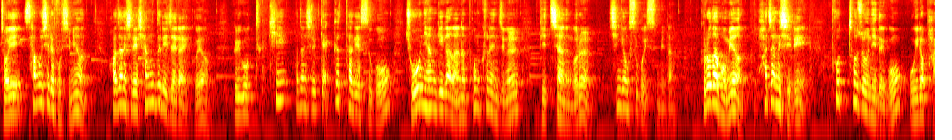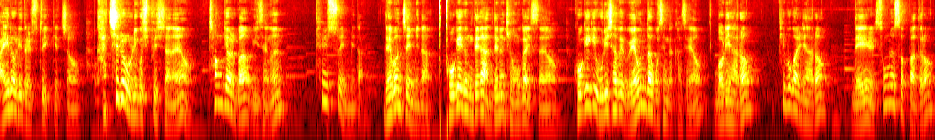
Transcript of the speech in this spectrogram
저희 사무실에 보시면 화장실에 샹드리제가 있고요. 그리고 특히 화장실을 깨끗하게 쓰고 좋은 향기가 나는 폼 클렌징을 비치하는 것을 신경 쓰고 있습니다. 그러다 보면 화장실이 포토존이 되고 오히려 바이럴이 될 수도 있겠죠. 가치를 올리고 싶으시잖아요. 청결과 위생은 필수입니다. 네 번째입니다. 고객 응대가 안 되는 경우가 있어요. 고객이 우리 샵에 왜 온다고 생각하세요? 머리하러? 피부 관리하러? 내일 속눈썹 받으러?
